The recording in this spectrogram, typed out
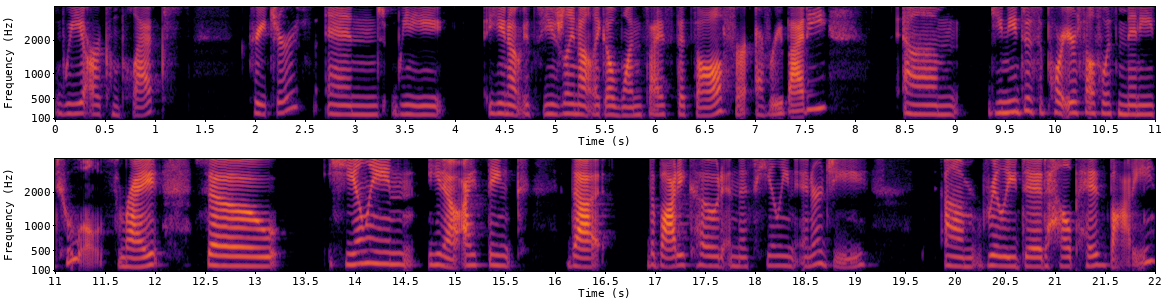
we are complex creatures and we, you know, it's usually not like a one size fits all for everybody um, you need to support yourself with many tools, right? So, healing, you know, I think that the body code and this healing energy um, really did help his body.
